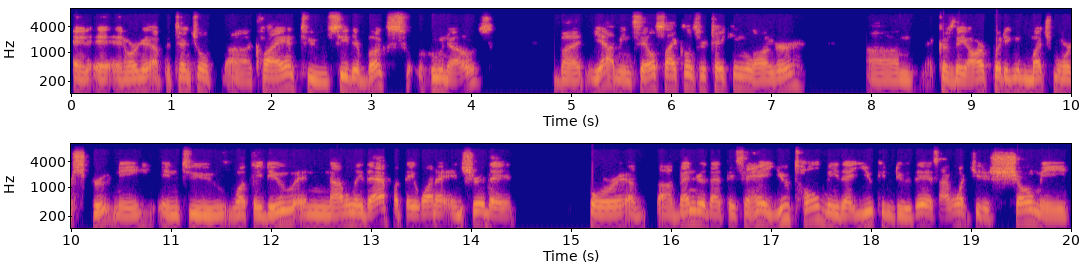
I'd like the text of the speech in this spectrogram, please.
an, an organ, a potential uh, client to see their books, who knows? But yeah, I mean, sales cycles are taking longer um, because they are putting much more scrutiny into what they do. And not only that, but they want to ensure that for a, a, vendor that they say, hey, you told me that you can do this. I want you to show me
